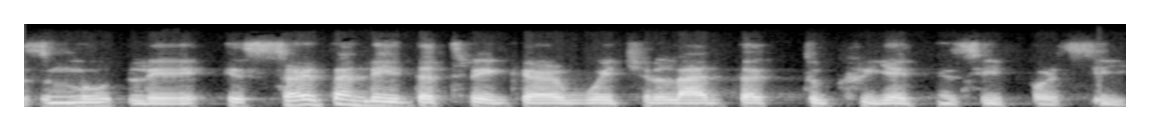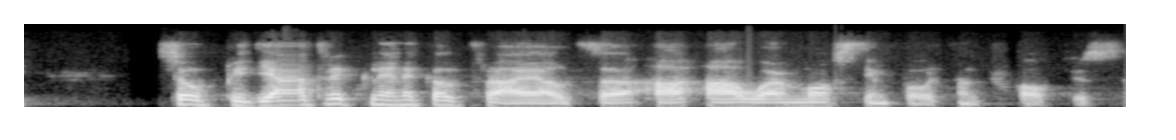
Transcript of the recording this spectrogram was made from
smoothly is certainly the trigger which led to creating C4C. So, pediatric clinical trials are our most important focus.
